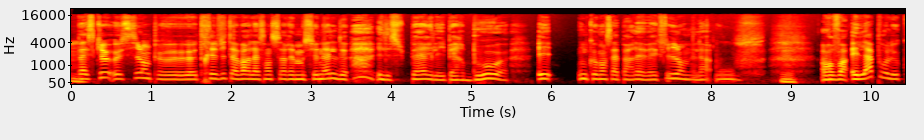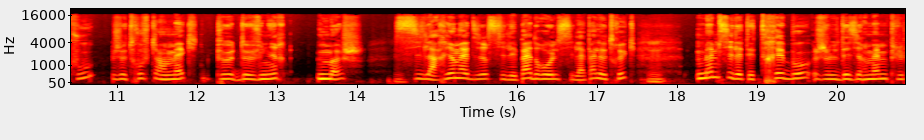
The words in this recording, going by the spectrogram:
Hmm. Parce que aussi, on peut très vite avoir l'ascenseur émotionnel de Ah, il est super, il est hyper beau. Et on commence à parler avec lui, on est là, ouf, Hmm. au revoir. Et là, pour le coup, je trouve qu'un mec peut devenir moche Hmm. s'il a rien à dire, s'il est pas drôle, s'il a pas le truc. Hmm. Même s'il était très beau, je le désire même plus.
